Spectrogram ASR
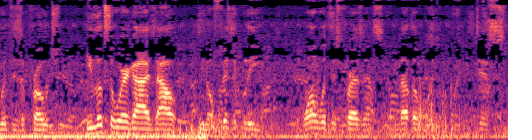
with his approach. He looks to wear guys out, you know, physically one with his presence, another with, with just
